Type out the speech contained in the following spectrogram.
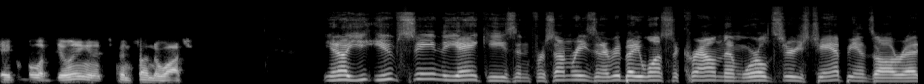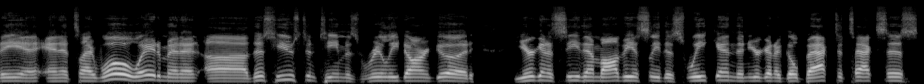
capable of doing. And it's been fun to watch you know, you, you've seen the Yankees, and for some reason, everybody wants to crown them World Series champions already. And, and it's like, whoa, wait a minute. Uh, this Houston team is really darn good. You're going to see them obviously this weekend. Then you're going to go back to Texas.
